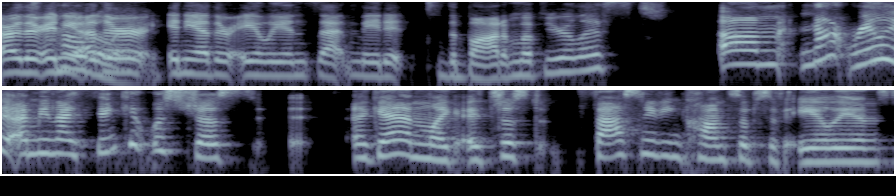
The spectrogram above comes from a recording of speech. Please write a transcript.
Are there any other any other aliens that made it to the bottom of your list? Um, not really. I mean, I think it was just again, like it's just fascinating concepts of aliens,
